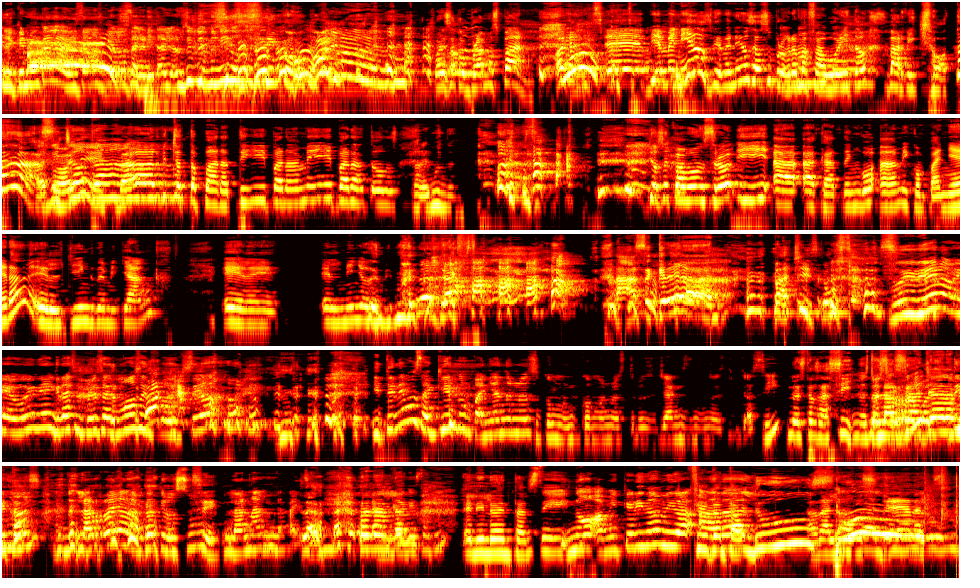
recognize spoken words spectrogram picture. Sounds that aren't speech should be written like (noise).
De que nunca le avisamos que íbamos a gritar. bienvenidos. (laughs) Por eso compramos pan. Hola, eh, bienvenidos, bienvenidos a su programa favorito, Barbichotas. Barbichota. Oye, Barbichota para ti, para mí, para todos. Para el mundo. (laughs) Yo soy Pa Monstro y a- acá tengo a mi compañera, el Ying de mi Yang, el, el niño de mi Michael Jackson. (laughs) ¡Ah, se crean! Pachis, ¿cómo estás? Muy bien, amiga, muy bien. Gracias por esa hermosa introducción. y tenemos aquí acompañándonos como, como nuestros yanks, así. Nuestras así. Nuestros la así, raya de la mitad. La raya de la mitad que nos sube. La nalga. La, la. El hilo dental. Sí, no, a mi querida amiga sí, Ada Luz. Ada Luz. Ada Luz.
